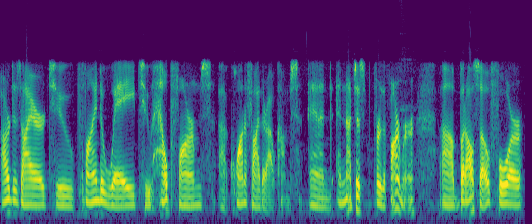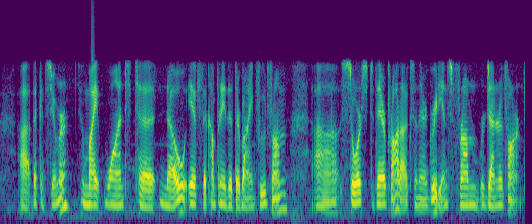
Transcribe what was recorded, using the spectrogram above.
our desire to find a way to help farms uh, quantify their outcomes. And and not just for the farmer uh, but also for uh, the consumer who might want to know if the company that they're buying food from uh, sourced their products and their ingredients from regenerative farms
